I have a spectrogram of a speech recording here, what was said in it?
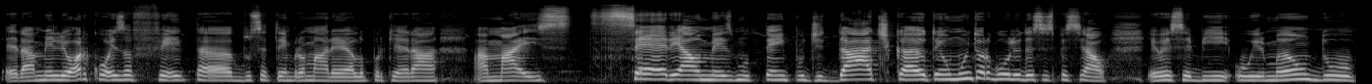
era a melhor coisa feita do Setembro Amarelo, porque era a mais séria ao mesmo tempo didática. Eu tenho muito orgulho desse especial. Eu recebi o irmão do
